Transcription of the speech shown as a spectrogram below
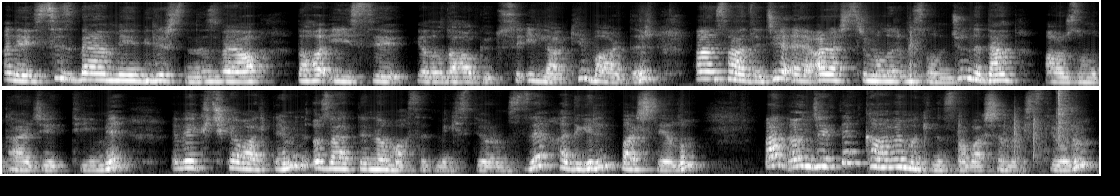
Hani siz beğenmeyebilirsiniz veya daha iyisi ya da daha kötüsü illaki vardır. Ben sadece e, araştırmalarım sonucu neden arzumu tercih ettiğimi ve küçük ev özelliklerinden bahsetmek istiyorum size. Hadi gelin başlayalım. Ben öncelikle kahve makinesine başlamak istiyorum.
